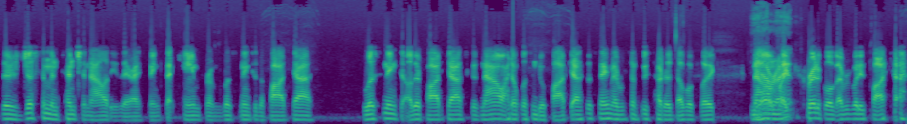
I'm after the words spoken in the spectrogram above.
there's just some intentionality there, I think, that came from listening to the podcast, listening to other podcasts. Cause now I don't listen to a podcast the same ever since we started Double Click. Now yeah, I'm like critical of everybody's podcast.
